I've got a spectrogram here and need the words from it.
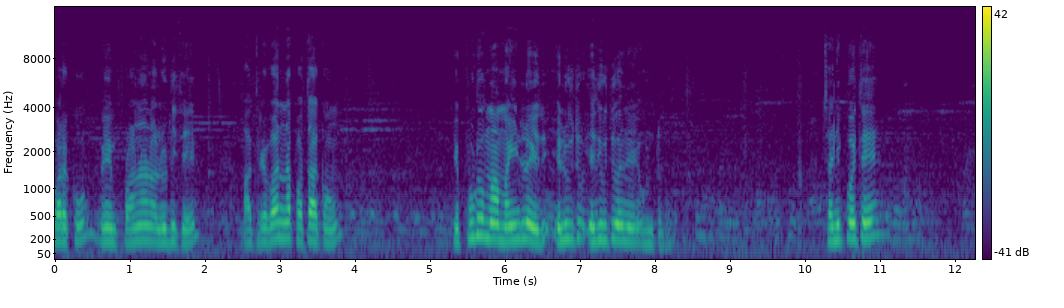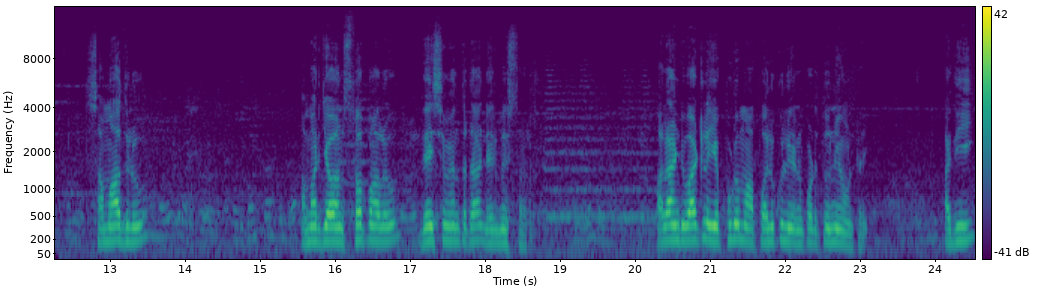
కొరకు మేము ప్రాణాలు ఒడితే ఆ త్రివర్ణ పతాకం ఎప్పుడూ మా మైండ్లో ఎదు ఎలుగుతూ ఎదుగుతూనే ఉంటుంది. చనిపోతే సమాధులు అమర్ జవాన్ స్తూపాలు దేశమంతటా నిర్మిస్తారు. అలాంటి వాటిలో ఎప్పుడూ మా పలుకులు వినపడుతూనే ఉంటాయి. అది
